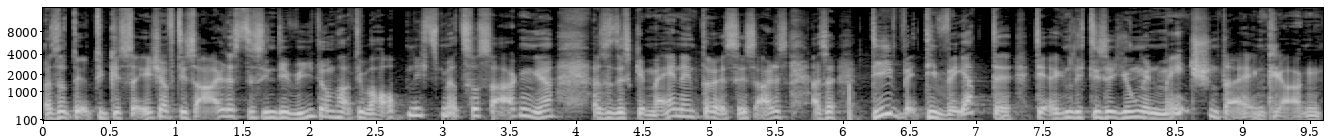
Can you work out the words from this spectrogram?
Also die, die Gesellschaft ist alles, das Individuum hat überhaupt nichts mehr zu sagen. Ja. Also das Gemeininteresse ist alles. Also die, die Werte, die eigentlich diese jungen Menschen da einklagen,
